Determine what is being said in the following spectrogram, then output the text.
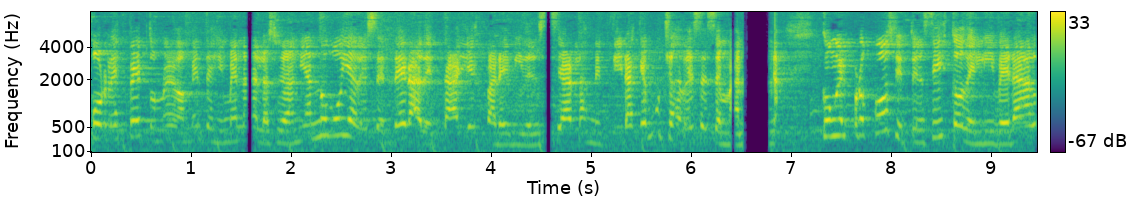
por respeto nuevamente, Jimena, de la ciudadanía, no voy a descender a detalles para evidenciar las mentiras que muchas veces se manejan con el propósito, insisto, deliberado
